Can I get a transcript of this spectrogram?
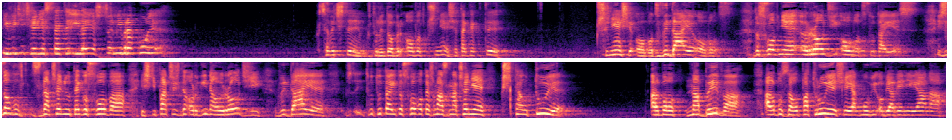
i widzicie niestety, ile jeszcze mi brakuje. Chcę być tym, który dobry owoc przyniesie, tak jak Ty. Przyniesie owoc, wydaje owoc. Dosłownie rodzi owoc tutaj jest. I znowu w znaczeniu tego słowa, jeśli patrzeć na oryginał, rodzi, wydaje, tu, tutaj to słowo też ma znaczenie kształtuje, albo nabywa, albo zaopatruje się, jak mówi objawienie Jana.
